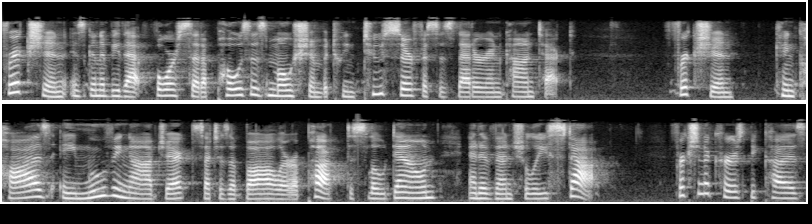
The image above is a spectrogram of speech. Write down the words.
Friction is going to be that force that opposes motion between two surfaces that are in contact. Friction can cause a moving object, such as a ball or a puck, to slow down and eventually stop. Friction occurs because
